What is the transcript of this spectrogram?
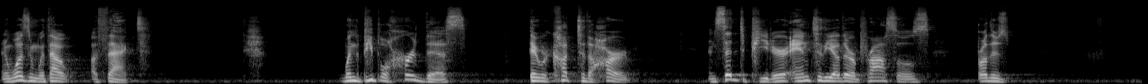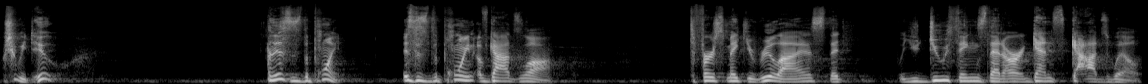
And it wasn't without effect. when the people heard this, they were cut to the heart and said to Peter and to the other apostles, Brothers, what should we do? And this is the point. This is the point of God's law to first make you realize that you do things that are against God's will,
